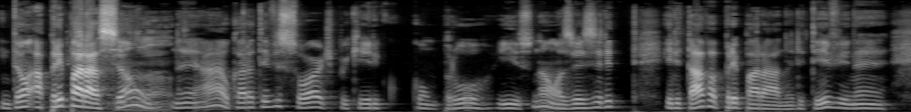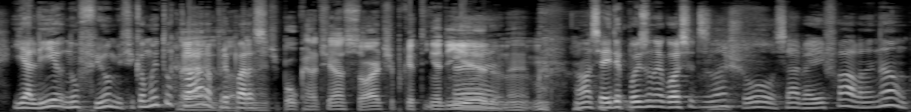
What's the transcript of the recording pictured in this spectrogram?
Então a preparação, né, ah, o cara teve sorte porque ele comprou isso. Não, às vezes ele ele estava preparado, ele teve, né? E ali no filme fica muito claro é, a preparação. Tipo, o cara tinha sorte porque tinha dinheiro, é. né? Nossa, e aí depois o negócio deslanchou, sabe? Aí fala, né? Não,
